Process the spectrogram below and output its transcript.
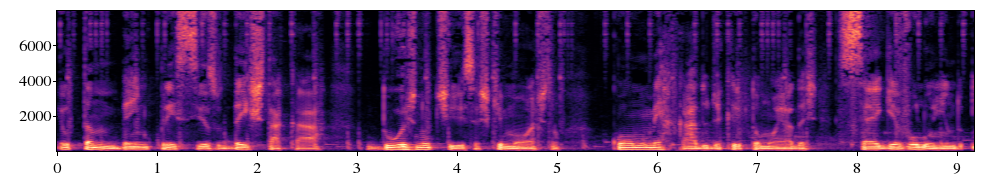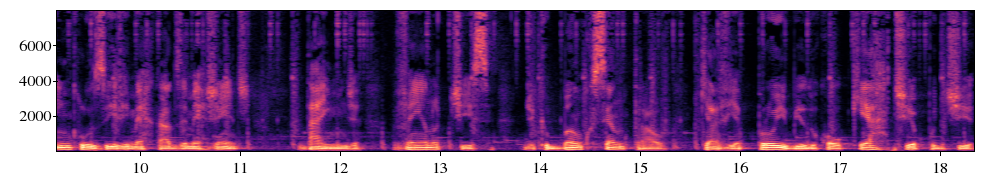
eu também preciso destacar duas notícias que mostram como o mercado de criptomoedas segue evoluindo, inclusive mercados emergentes. Da Índia vem a notícia de que o Banco Central que havia proibido qualquer tipo de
